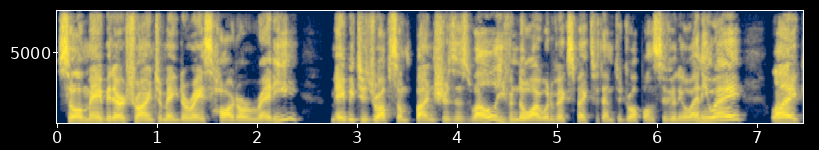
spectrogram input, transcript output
So maybe they're trying to make the race hard already, maybe to drop some punches as well, even though I would have expected them to drop on Civiglio anyway. Like,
